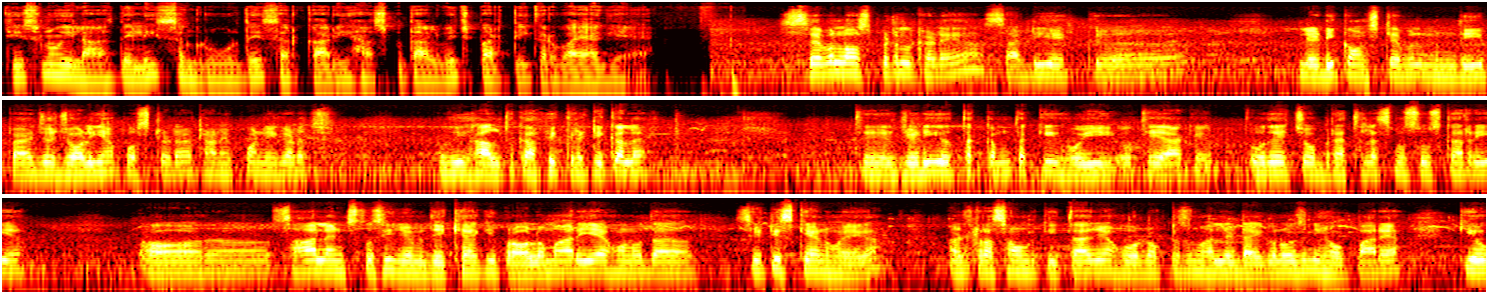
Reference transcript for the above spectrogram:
ਜਿਸ ਨੂੰ ਇਲਾਜ ਦੇ ਲਈ ਸੰਗਰੂਰ ਦੇ ਸਰਕਾਰੀ ਹਸਪਤਾਲ ਵਿੱਚ ਭਰਤੀ ਕਰਵਾਇਆ ਗਿਆ ਹੈ। ਸਿਵਲ ਹਸਪੀਟਲ ਖੜੇ ਆ। ਸਾਡੀ ਇੱਕ ਲੇਡੀ ਕਾਂਸਟੇਬਲ ਮਨਦੀਪ ਹੈ, ਜੋ ਜੋਲੀਆਂ ਪੋਸਟਡ ਆ, ਥਾਣੇ ਭਵਾਨੀਗੜ੍ਹ ਚ। ਉਹਦੀ ਹਾਲਤ ਕਾਫੀ ਕ੍ਰਿਟੀਕਲ ਹੈ। ਤੇ ਜਿਹੜੀ ਉਹ ਧੱਕਮ ਧੱਕੀ ਹੋਈ ਉੱਥੇ ਆ ਕੇ ਉਹਦੇ ਚੋਂ ਬ੍ਰੈਥਲੈਸ ਮਹਿਸੂਸ ਕਰ ਰਹੀ ਹੈ। ਔਰ ਸਾਹ ਲੈਣ 'ਚ ਤੁਸੀਂ ਜਿਵੇਂ ਦੇਖਿਆ ਕਿ ਪ੍ਰੋਬਲਮ ਆ ਰਹੀ ਹੈ, ਹੁਣ ਉਹਦਾ ਸੀਟੀ ਸਕੈਨ ਹੋਏਗਾ ਅਲਟਰਾਸਾਊਂਡ ਕੀਤਾ ਜਾਂ ਹੋਰ ਡਾਕਟਰਸ ਨੂੰ ਹਾਲੇ ਡਾਇਗਨੋਜ਼ ਨਹੀਂ ਹੋ ਪਾ ਰਿਹਾ ਕਿ ਉਹ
